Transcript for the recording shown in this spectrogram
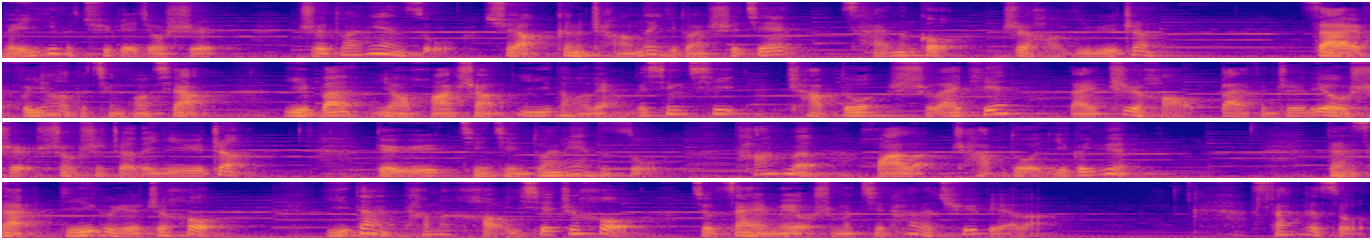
唯一的区别就是。只锻炼组需要更长的一段时间才能够治好抑郁症，在服药的情况下，一般要花上一到两个星期，差不多十来天来治好百分之六十受试者的抑郁症。对于仅仅锻炼的组，他们花了差不多一个月。但在第一个月之后，一旦他们好一些之后，就再也没有什么其他的区别了。三个组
